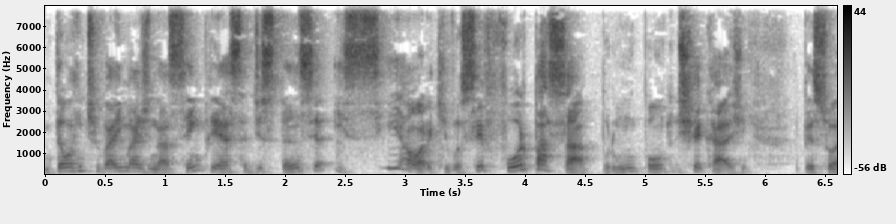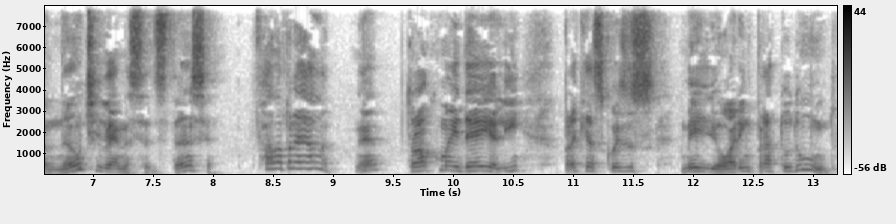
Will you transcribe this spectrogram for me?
Então a gente vai imaginar sempre essa distância e se a hora que você for passar por um ponto de checagem a pessoa não tiver nessa distância, fala para ela, né? Troca uma ideia ali para que as coisas melhorem para todo mundo.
